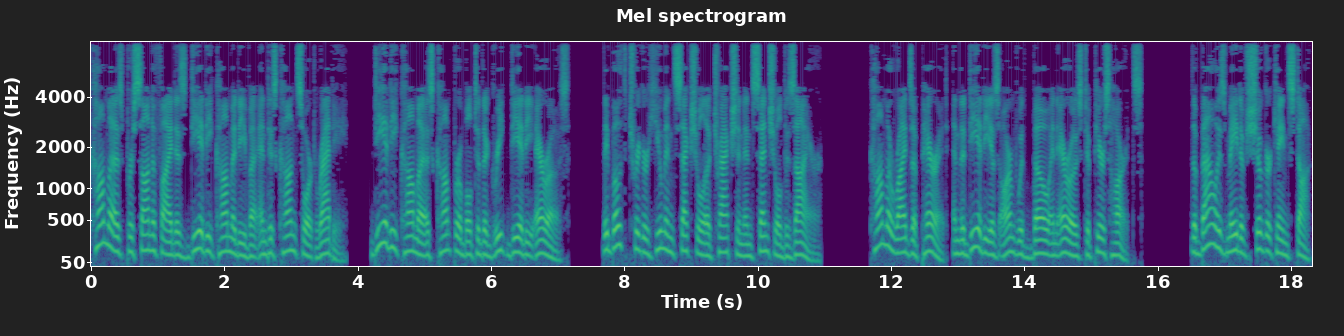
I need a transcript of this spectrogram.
Kama is personified as deity Kamadeva and his consort Rati. Deity Kama is comparable to the Greek deity Eros. They both trigger human sexual attraction and sensual desire. Kama rides a parrot, and the deity is armed with bow and arrows to pierce hearts. The bow is made of sugarcane stalk,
